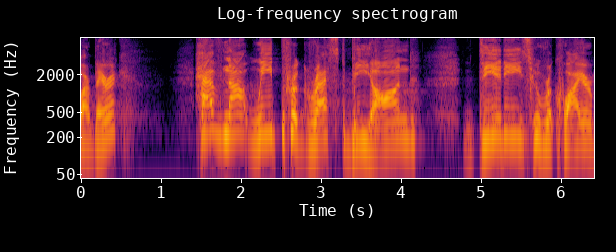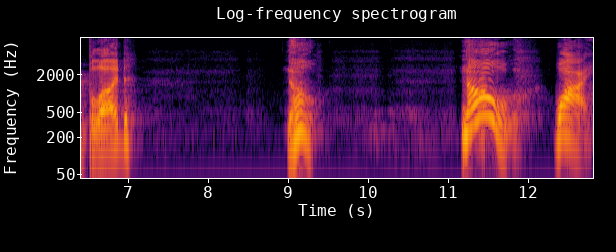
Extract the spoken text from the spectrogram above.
barbaric? Have not we progressed beyond deities who require blood? No. No. Why?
